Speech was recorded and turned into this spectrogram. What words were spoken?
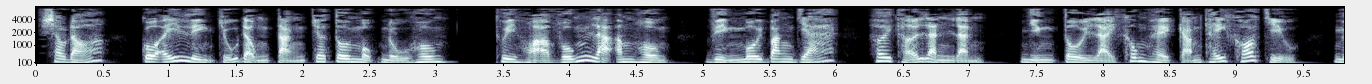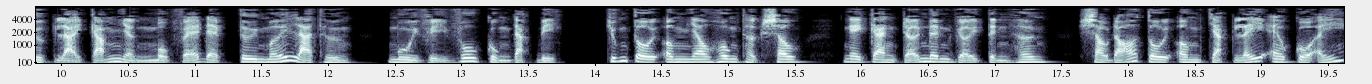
Sau đó, cô ấy liền chủ động tặng cho tôi một nụ hôn. Thùy Họa vốn là âm hồn, viền môi băng giá, hơi thở lành lạnh, nhưng tôi lại không hề cảm thấy khó chịu, ngược lại cảm nhận một vẻ đẹp tươi mới lạ thường, mùi vị vô cùng đặc biệt. Chúng tôi ôm nhau hôn thật sâu, ngày càng trở nên gợi tình hơn, sau đó tôi ôm chặt lấy eo cô ấy,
